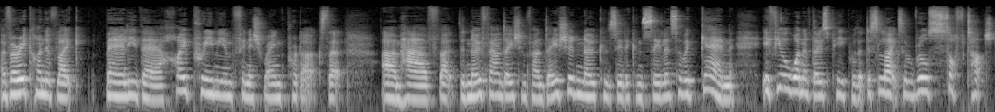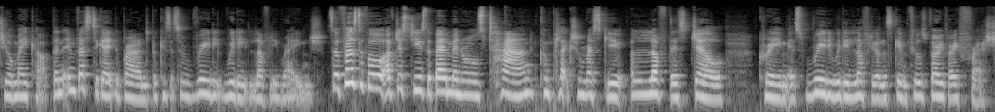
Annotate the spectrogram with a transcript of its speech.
a very kind of like barely there, high premium finish range products that um, have like the no foundation foundation, no concealer concealer. So again, if you're one of those people that dislikes a real soft touch to your makeup, then investigate the brand because it's a really, really lovely range. So first of all, I've just used the Bare Minerals Tan Complexion Rescue. I love this gel cream. It's really, really lovely on the skin, feels very, very fresh.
